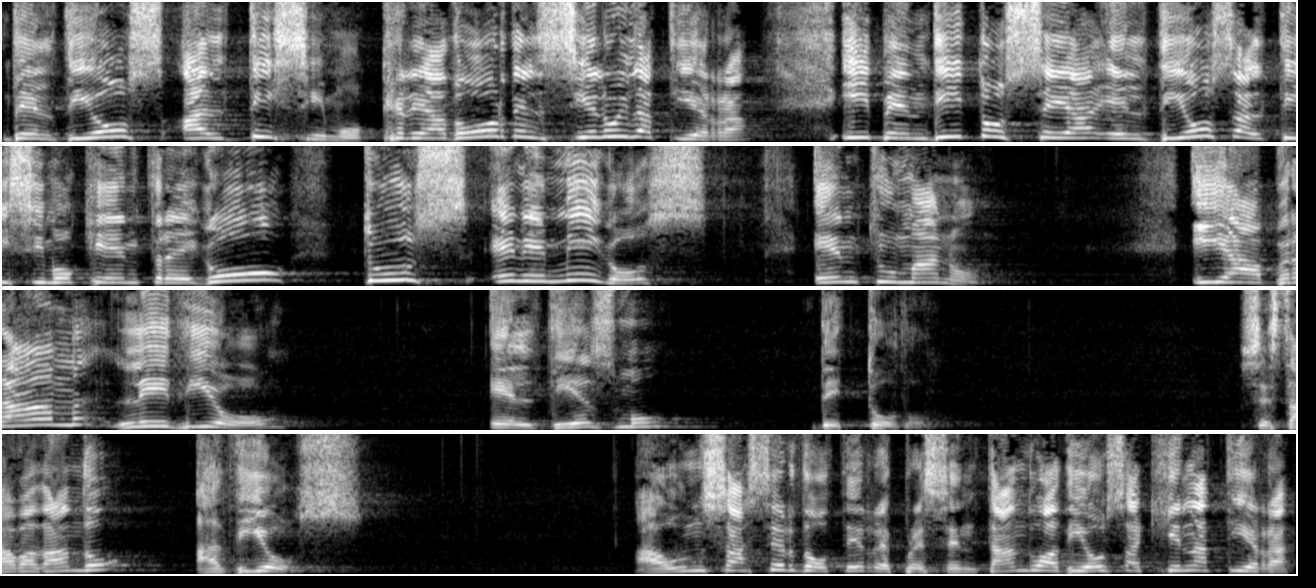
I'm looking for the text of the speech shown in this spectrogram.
del Dios altísimo, creador del cielo y la tierra, y bendito sea el Dios altísimo que entregó tus enemigos en tu mano. Y Abraham le dio el diezmo de todo. Se estaba dando a Dios a un sacerdote representando a Dios aquí en la tierra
